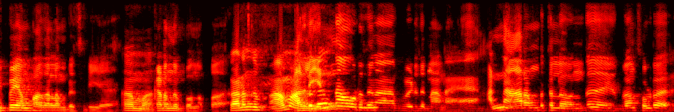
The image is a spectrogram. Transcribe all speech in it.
இப்ப ஏன்பா அதெல்லாம் பேசுறீங்க ஆமா. கடந்து போங்கப்பா. கடந்து ஆமா அதுல என்ன இதுனா போயிடுதுனானே அண்ணன் ஆரம்பத்துல வந்து இப்படிதான் சொல்றாரு.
